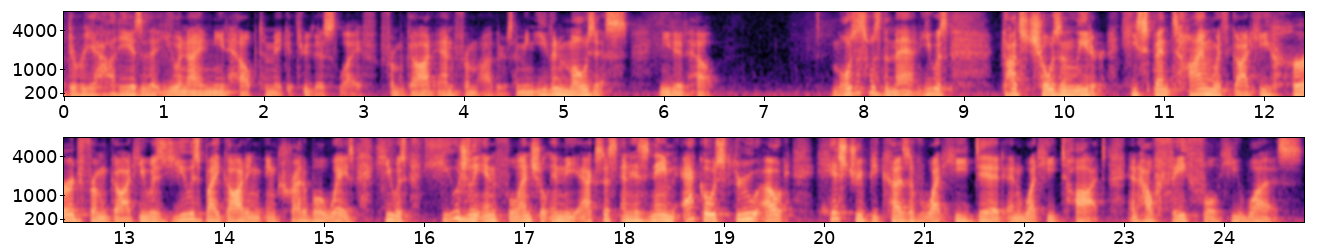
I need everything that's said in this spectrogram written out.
But the reality is, is that you and I need help to make it through this life from God and from others. I mean, even Moses needed help. Moses was the man. He was God's chosen leader. He spent time with God. He heard from God. He was used by God in incredible ways. He was hugely influential in the Exodus, and his name echoes throughout history because of what he did and what he taught and how faithful he was.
